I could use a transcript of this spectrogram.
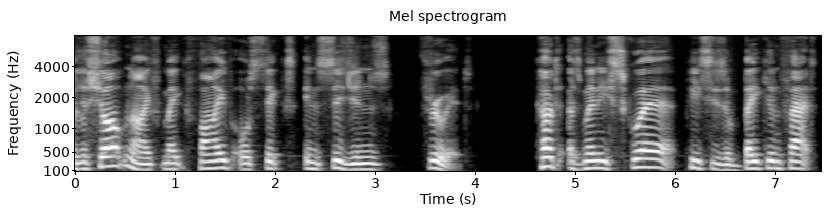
With a sharp knife, make five or six incisions through it. Cut as many square pieces of bacon fat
